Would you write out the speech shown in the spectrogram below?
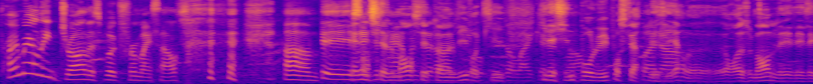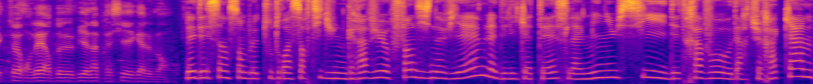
primarily draw this book for myself. um, Et essentiellement, c'est un livre qui, dessine pour lui, pour se faire plaisir. um, Euh, Heureusement, les, les lecteurs ont l'air de bien apprécier également. Les dessins semblent tout droit sortis d'une gravure fin 19e, la délicatesse, la minutie des travaux d'Arthur Rackham,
